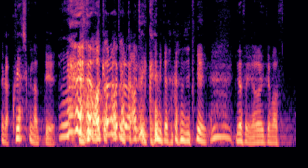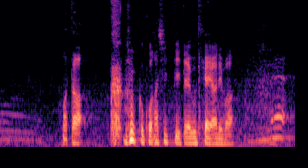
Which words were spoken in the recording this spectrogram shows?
うなんか悔しくなって あとあと一回あと一回みたいな感じで 皆さんやられてます。また ここ走っていただく機会あれば。ね。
